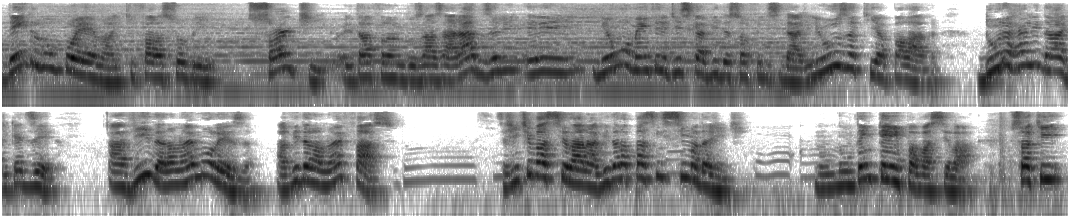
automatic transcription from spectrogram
Dentro de um poema que fala sobre sorte, ele estava falando dos azarados, ele, ele em nenhum momento ele diz que a vida é só felicidade. Ele usa aqui a palavra dura realidade, quer dizer, a vida ela não é moleza, a vida ela não é fácil. Se a gente vacilar na vida, ela passa em cima da gente. Não, não tem tempo a vacilar. Só que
